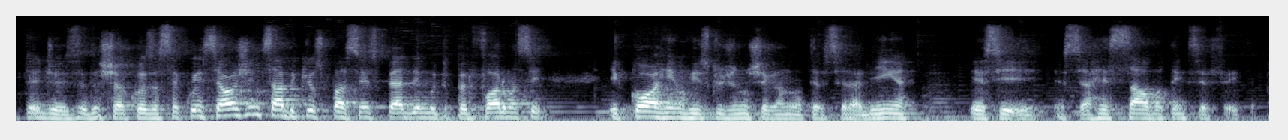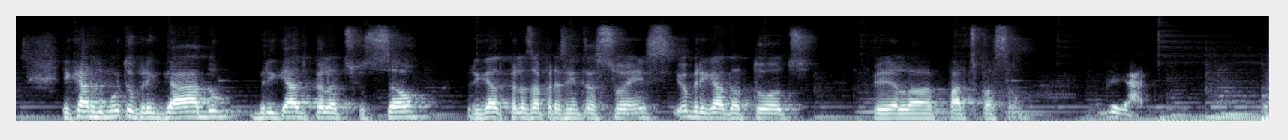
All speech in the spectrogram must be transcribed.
Entendi. Você deixar a coisa sequencial, a gente sabe que os pacientes perdem muito performance e correm o risco de não chegar numa terceira linha. Esse, essa ressalva tem que ser feita. Ricardo, muito obrigado. Obrigado pela discussão, obrigado pelas apresentações e obrigado a todos pela participação. Obrigado.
